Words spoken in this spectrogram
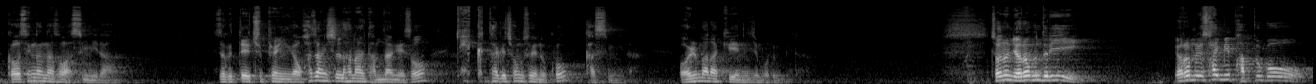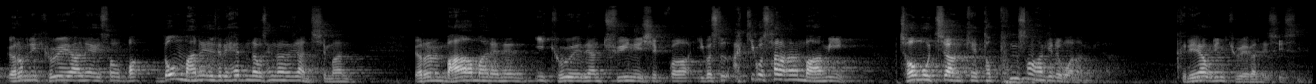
그거 생각나서 왔습니다. 그래서 그때 주평이가 화장실 하나를 담당해서 깨끗하게 청소해 놓고 갔습니다. 얼마나 귀했는지 모릅니다. 저는 여러분들이 여러분의 삶이 바쁘고 여러분이 교회 안에서 막 너무 많은 일들을 해야 된다고 생각하지 않지만 여러분 마음 안에는 이 교회에 대한 주인의식과 이것을 아끼고 사랑하는 마음이 저 못지않게 더 풍성하기를 원합니다. 그래야 우린 교회가 될 수 있습니다.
